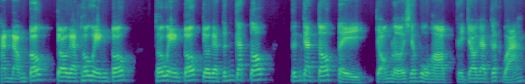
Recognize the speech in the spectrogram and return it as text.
hành động tốt, cho ra thói quen tốt, thói quen tốt, cho ra tính cách tốt. Tính cách tốt thì chọn lựa sẽ phù hợp, thì cho ra kết quả.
